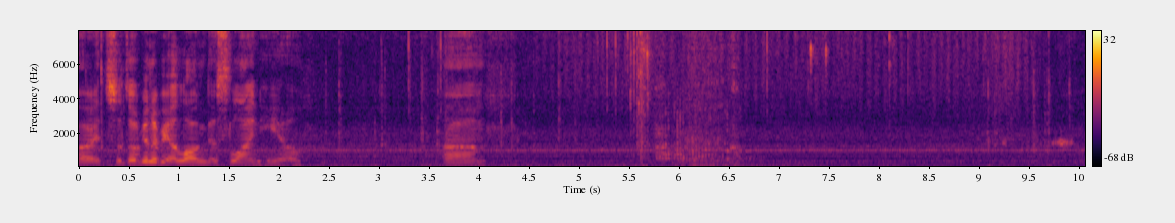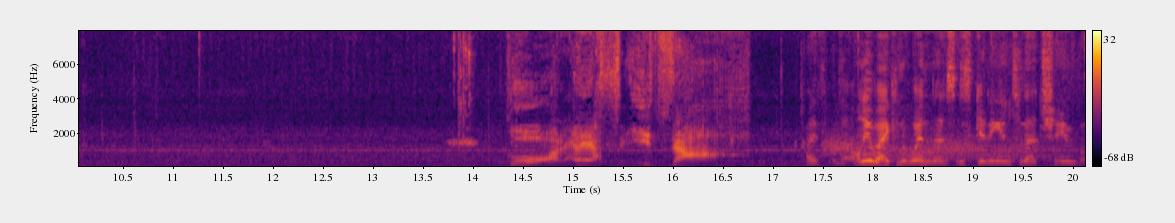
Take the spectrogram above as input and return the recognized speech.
alright, so they're gonna be along this line here. Um, I, the only way I can win this is getting into that chamber.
